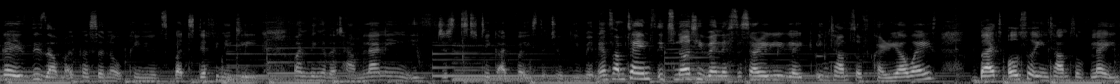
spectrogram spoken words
Guys, these are my personal opinions, but definitely one thing that I'm learning is just to take advice that you're given. And sometimes it's not even necessarily like in terms of career wise, but also in terms of life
